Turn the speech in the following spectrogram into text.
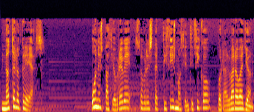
No te lo creas. Un espacio breve sobre escepticismo científico por Álvaro Bayón.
